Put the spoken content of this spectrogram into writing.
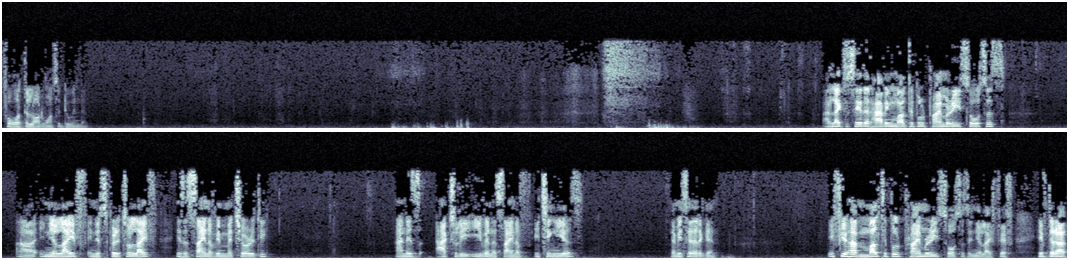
for what the Lord wants to do in them. I'd like to say that having multiple primary sources uh, in your life, in your spiritual life, is a sign of immaturity and is actually even a sign of itching ears. Let me say that again. If you have multiple primary sources in your life, if, if there are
